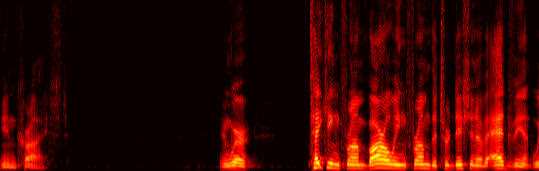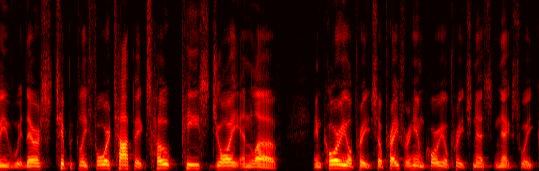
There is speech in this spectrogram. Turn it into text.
in Christ. And we're taking from, borrowing from the tradition of Advent. we there are typically four topics hope, peace, joy, and love. And Corey will preach, so pray for him. Corey will preach next, next week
